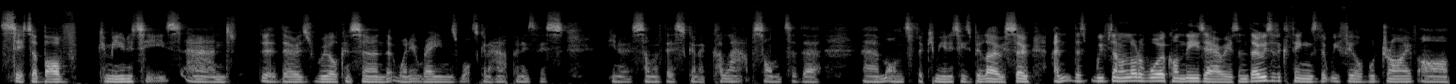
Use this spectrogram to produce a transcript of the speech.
sit above communities and there is real concern that when it rains, what's going to happen is this you know some of this going to collapse onto the um, onto the communities below. So and we've done a lot of work on these areas and those are the things that we feel will drive our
